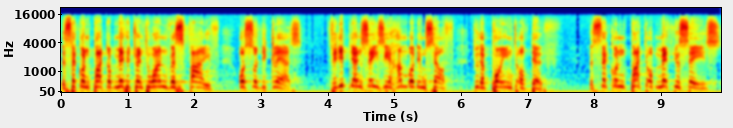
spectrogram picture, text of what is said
The second part of Matthew 21, verse 5, also declares Philippians says he humbled himself to the point of death. The second part of Matthew says,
